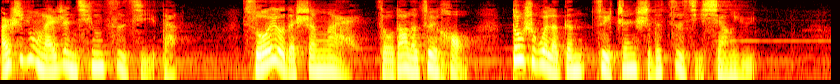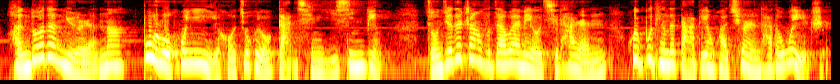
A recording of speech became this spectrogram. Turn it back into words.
而是用来认清自己的。所有的深爱走到了最后。”都是为了跟最真实的自己相遇。很多的女人呢，步入婚姻以后就会有感情疑心病，总觉得丈夫在外面有其他人，会不停的打电话确认他的位置。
